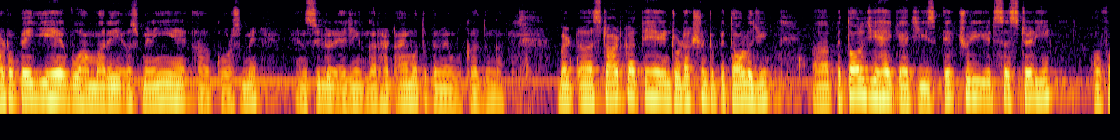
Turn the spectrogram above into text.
ऑटोपेगी है, वो हमारे उसमें नहीं है कोर्स में। इंसुलर एजिंग अगर हर टाइम हो तो फिर मैं वो कर दूँगा। बट स्टार्ट करते हैं इंट्रोडक्शन टू पैथोलॉजी पैथोलॉजी है क्या चीज़? Actually it's a study of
